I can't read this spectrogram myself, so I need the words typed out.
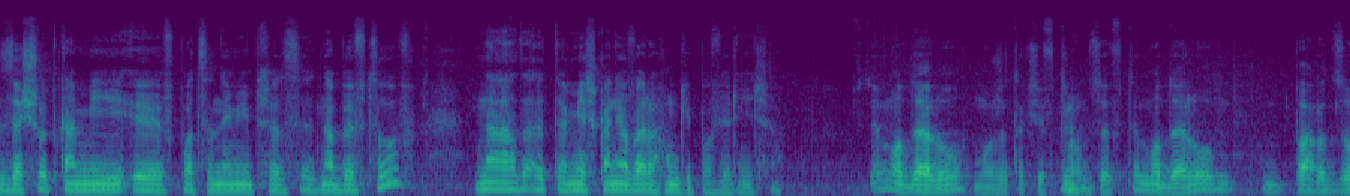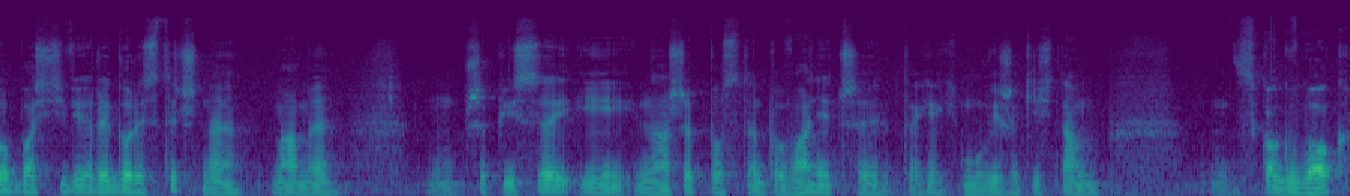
ze środkami y, wpłaconymi przez nabywców na te mieszkaniowe rachunki powiernicze. W tym modelu, może tak się wtrącę, w tym modelu bardzo właściwie rygorystyczne mamy mm, przepisy i nasze postępowanie, czy tak jak mówisz, jakiś tam skok w bok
